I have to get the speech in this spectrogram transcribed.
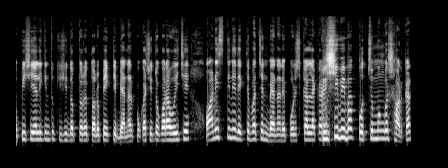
অফিসিয়ালি কিন্তু কৃষি দপ্তরের তরফে একটি ব্যানার প্রকাশিত করা হয়েছে। অন স্ক্রিনে দেখতে পাচ্ছেন ব্যানারে পরিষ্কার লেখা কৃষি বিভাগ পশ্চিমবঙ্গ সরকার,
